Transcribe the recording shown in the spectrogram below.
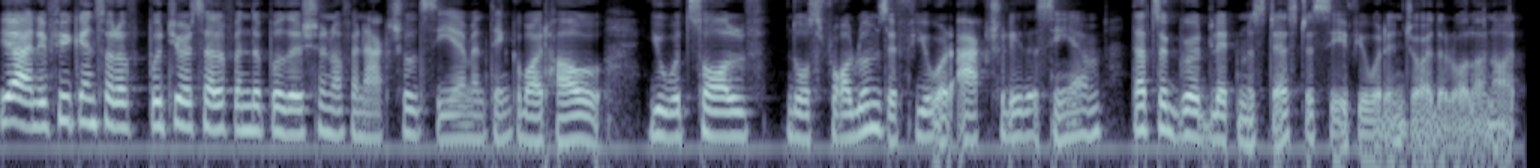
Yeah, and if you can sort of put yourself in the position of an actual CM and think about how you would solve those problems if you were actually the CM, that's a good litmus test to see if you would enjoy the role or not.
